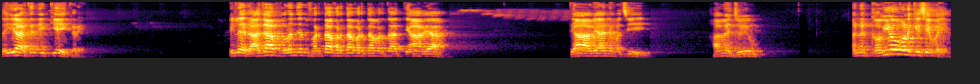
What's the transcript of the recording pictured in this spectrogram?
તૈયાર થઈને કે કરે. એટલે રાજા પુરંજન ફરતા ફરતા ફરતા ફરતા ત્યાં આવ્યા. ત્યાં આવ્યા ને પછી અમે જોયું. અને કવિઓ પણ કે છે, ભાઈ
